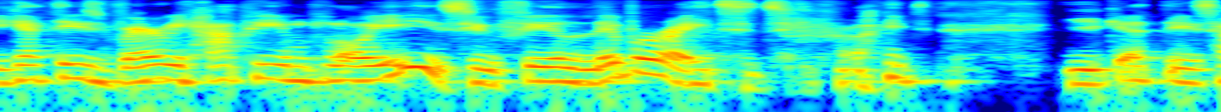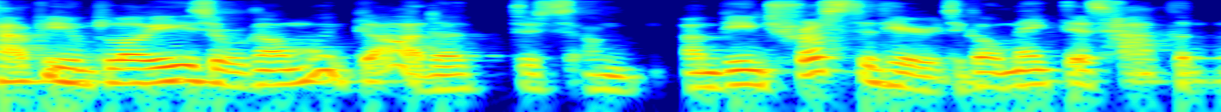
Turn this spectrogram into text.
you get these very happy employees who feel liberated, right? You get these happy employees who are going, "My God, I just, I'm I'm being trusted here to go make this happen."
